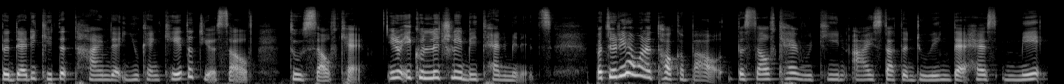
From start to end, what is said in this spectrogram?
the dedicated time that you can cater to yourself to self-care you know it could literally be 10 minutes. But today i want to talk about the self-care routine i started doing that has made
